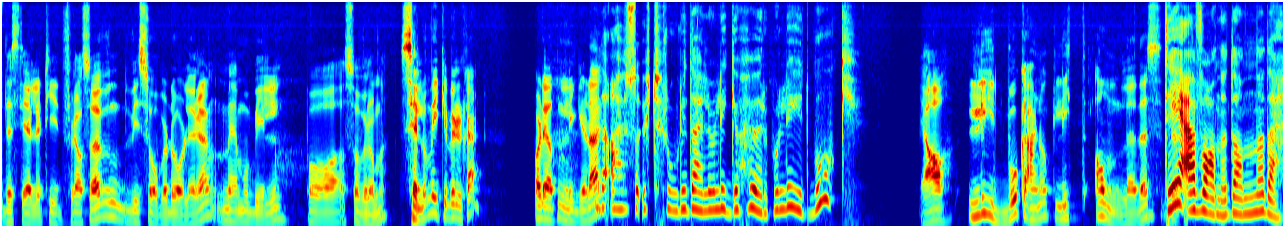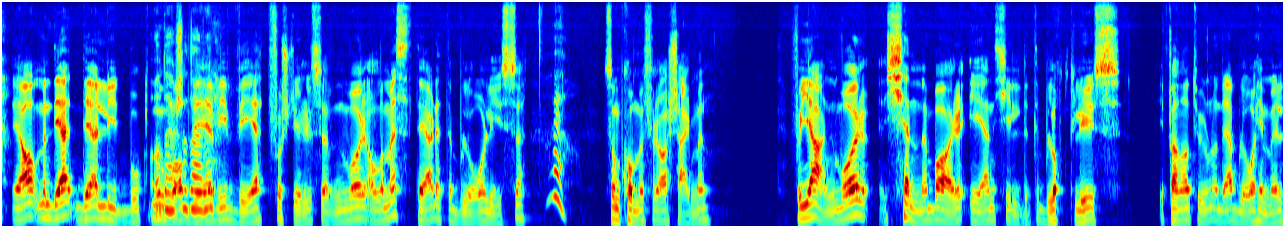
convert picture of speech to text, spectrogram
det stjeler tid fra søvn. Vi sover dårligere med mobilen på soverommet. Selv om vi ikke bruker den. Det at den ligger der. Det er jo så utrolig deilig å ligge og høre på lydbok. Ja, lydbok er nok litt annerledes. Det er vanedannende, det. Ja, men det er, det er lydbok. Noe av det vi vet forstyrrer søvnen vår aller mest, det er dette blå lyset ja. som kommer fra skjermen. For hjernen vår kjenner bare én kilde til blått lys fra naturen, og det er blå himmel.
